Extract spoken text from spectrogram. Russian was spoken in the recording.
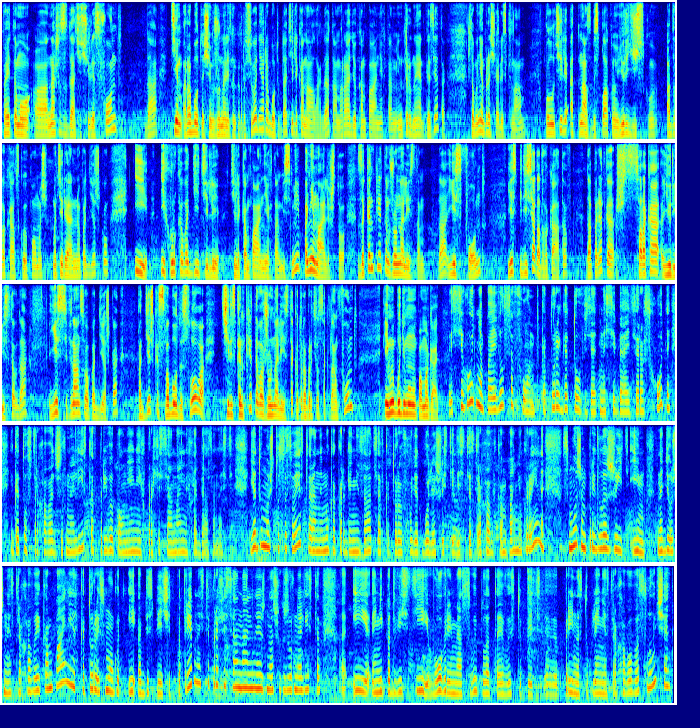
Поэтому а, наша задача через фонд да, тем работающим журналистам, которые сегодня работают, да, телеканалах, да, там, радиокомпаниях, там, интернет, газетах, чтобы они обращались к нам, получили от нас бесплатную юридическую, адвокатскую помощь, материальную поддержку, и их руководители телекомпаниях там, и СМИ понимали, что за конкретным журналистом да, есть фонд, есть 50 адвокатов, да, порядка ш- 40 юристов, да, есть финансовая поддержка, поддержка свободы слова через конкретного журналиста, который обратился к нам в фонд, и мы будем ему помогать. Сегодня появился фонд, который готов взять на себя эти расходы и готов страховать журналистов при выполнении их профессиональных обязанностей. Я думаю, что со своей стороны мы, как организация, в которую входят более 60 страховых компаний Украины, сможем предложить им надежные страховые компании, которые смогут и обеспечить потребности профессиональные наших журналистов, э, и не подвести вовремя с выплатой выступить э, при наступлении страхового случая.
